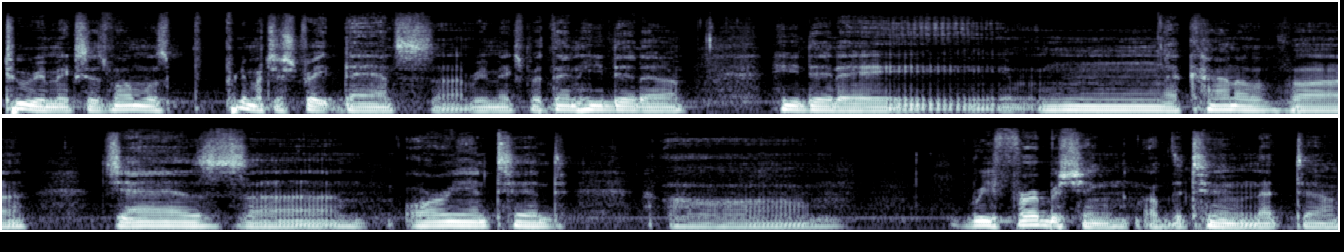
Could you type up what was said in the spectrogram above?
two remixes. One was pretty much a straight dance uh, remix, but then he did a he did a, mm, a kind of uh, jazz uh, oriented um, refurbishing of the tune that. Uh,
